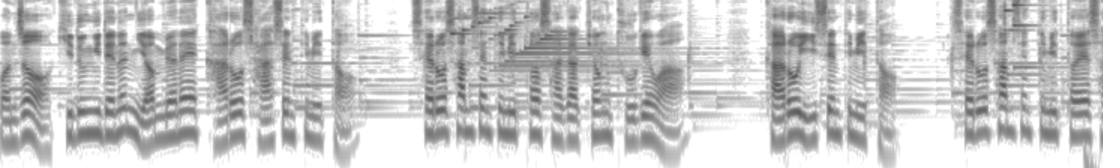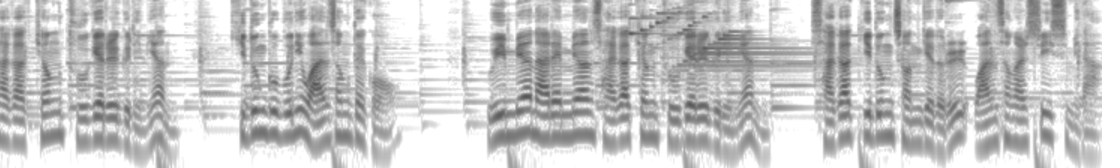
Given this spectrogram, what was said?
먼저 기둥이 되는 옆면의 가로 4cm, 세로 3cm 사각형 2개와 가로 2cm, 세로 3cm의 사각형 2개를 그리면 기둥 부분이 완성되고 윗면 아랫면 사각형 2개를 그리면 사각기둥 전개도를 완성할 수 있습니다.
